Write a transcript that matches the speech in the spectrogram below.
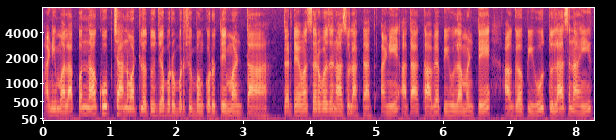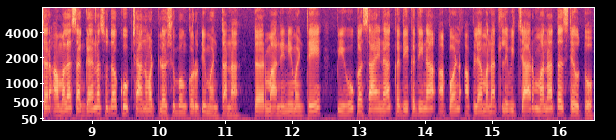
आणि मला पण ना खूप छान वाटलं तुझ्याबरोबर शुभंकर ते म्हणता. तर तेव्हा सर्वजण हसू लागतात. आणि आता काव्या पिहूला म्हणते अगं पिहू तुलाच नाही तर आम्हाला सगळ्यांना सुद्धा खूप छान वाटलं शुभंकरोती म्हणताना. तर मानिनी म्हणते पिहू कसा आहे ना कधी कधी ना आपण आपल्या मनातले विचार मनातच ठेवतो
